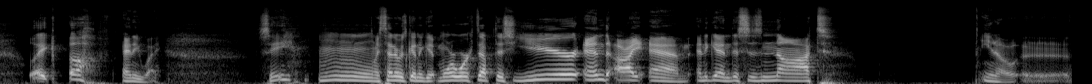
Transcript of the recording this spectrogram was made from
like, oh, anyway. See, mm, I said I was going to get more worked up this year, and I am. And again, this is not, you know, uh,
